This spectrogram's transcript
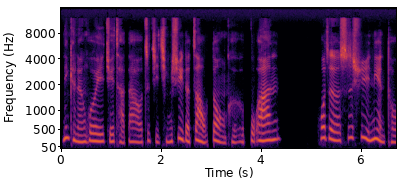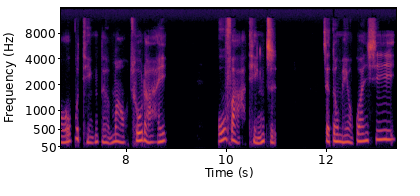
你可能会觉察到自己情绪的躁动和不安。或者思绪念头不停的冒出来，无法停止，这都没有关系。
